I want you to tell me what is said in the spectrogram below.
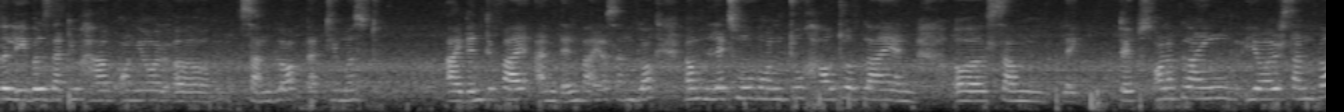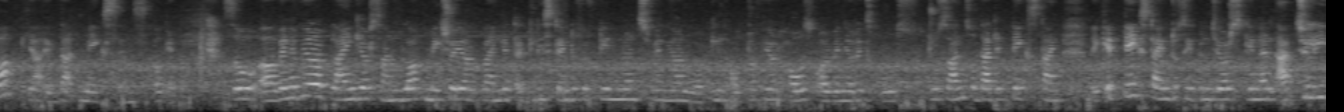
the labels that you have on your uh, sunblock that you must identify and then buy a sunblock. Now let's move on to how to apply and uh, some like tips on applying your sunblock. Yeah if that makes sense. Okay. So uh, whenever you're applying your sunblock make sure you're applying it at least 10 to 15 minutes when you're walking out of your house or when you're exposed to sun so that it takes time. Like it takes time to seep into your skin and actually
